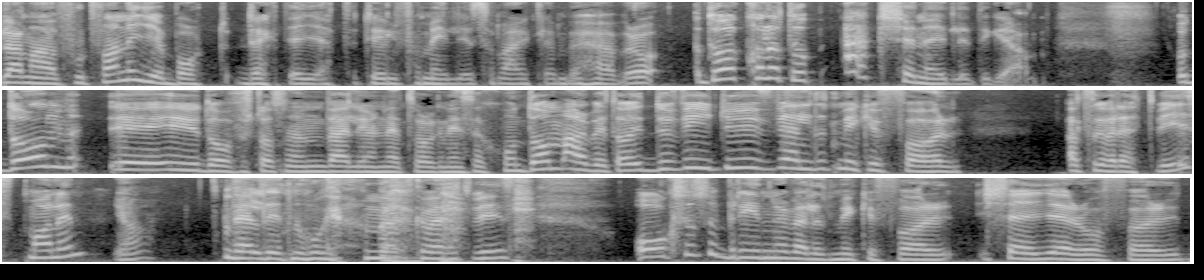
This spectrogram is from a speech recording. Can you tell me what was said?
bland annat fortfarande ger bort dräktiga getter till familjer som verkligen behöver. Och då har jag kollat upp Action Aid lite grann. Och de eh, är ju då förstås en välgörenhetsorganisation. De arbetar, du, du är väldigt mycket för att det ska vara rättvist, Malin. Ja. Väldigt noga med att det ska vara rättvist. Och också så brinner du väldigt mycket för tjejer och för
